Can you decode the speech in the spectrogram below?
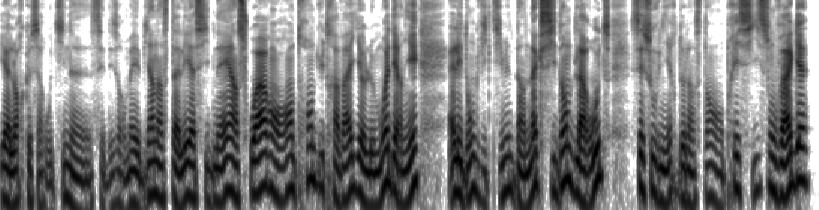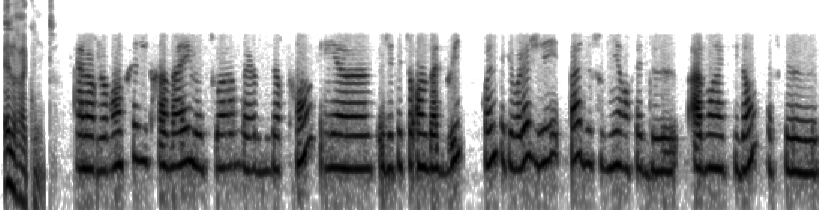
Et alors que sa routine euh, s'est désormais bien installée à Sydney, un soir, en rentrant du travail le mois dernier, elle est donc victime d'un accident de la route. Ses souvenirs de l'instant précis sont vagues. Elle raconte. Alors, je rentrais du travail le soir vers 10h30 et euh, j'étais sur Anzac Bridge. Le problème, c'est que voilà, j'ai pas de souvenirs en fait de avant l'accident parce que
